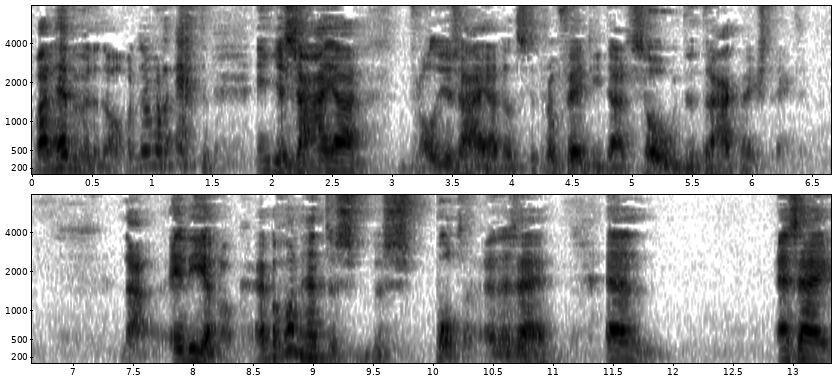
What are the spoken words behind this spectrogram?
waar hebben we het over? Dat wordt echt in Jezaja, vooral Jezaja, dat is de profeet die daar zo de draak mee strekt. Nou, Elia ook. Hij begon hen te bespotten. En hij zei, en, en zei,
